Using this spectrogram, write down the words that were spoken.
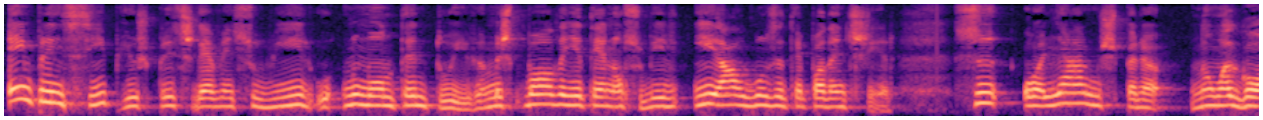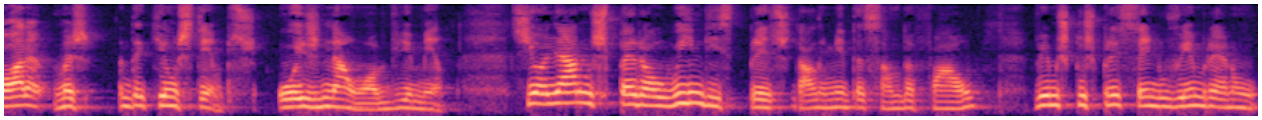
Em princípio, os preços devem subir no montante do IVA, mas podem até não subir e alguns até podem descer. Se olharmos para, não agora, mas daqui a uns tempos, hoje não, obviamente, se olharmos para o índice de preços da alimentação da FAO, vemos que os preços em novembro eram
